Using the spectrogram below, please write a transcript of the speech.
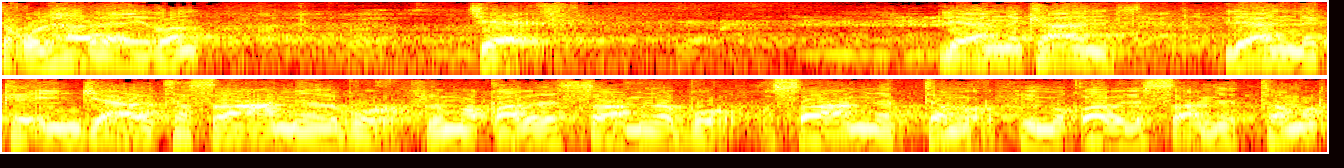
يقول هذا أيضا جائز. لأنك أنت لأنك إن جعلت صاعا من البر في مقابل الصاع من البر وصاعا من التمر في مقابل الصاع من التمر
